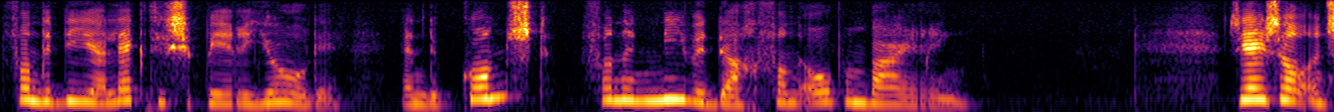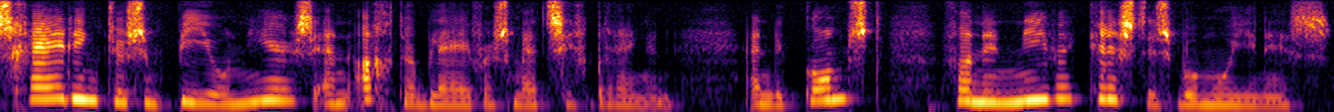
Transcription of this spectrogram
van de dialectische periode en de komst van een nieuwe dag van openbaring. Zij zal een scheiding tussen pioniers en achterblijvers met zich brengen en de komst van een nieuwe Christusbemoeienis.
